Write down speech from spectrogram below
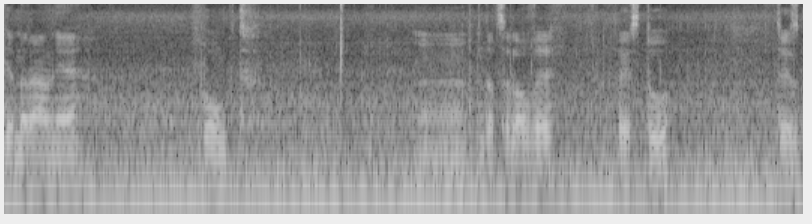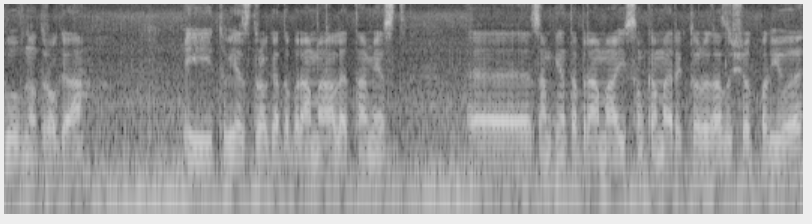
Generalnie punkt mm, docelowy to jest tu. To jest główna droga i tu jest droga do bramy, ale tam jest e, zamknięta brama i są kamery, które razu się odpaliły.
